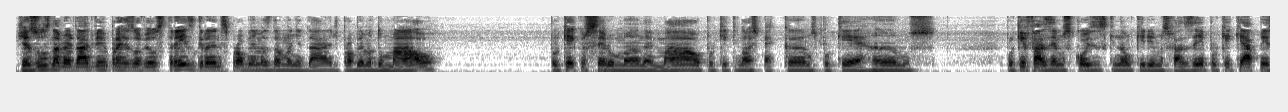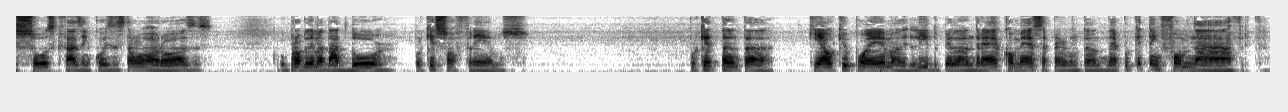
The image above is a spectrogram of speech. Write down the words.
Jesus, na verdade, veio para resolver os três grandes problemas da humanidade: o problema do mal, por que, que o ser humano é mal, por que, que nós pecamos, por que erramos, por que fazemos coisas que não queríamos fazer, por que, que há pessoas que fazem coisas tão horrorosas, o problema da dor, por que sofremos, por que tanta. que é o que o poema lido pela Andréa começa perguntando, né? Por que tem fome na África?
